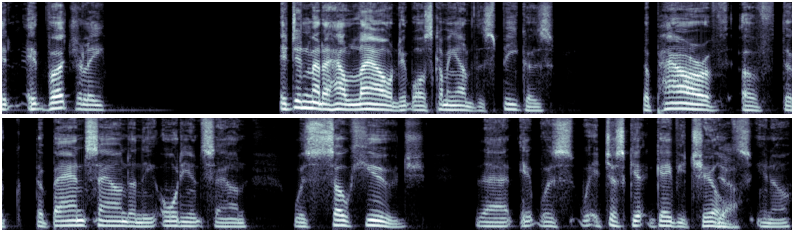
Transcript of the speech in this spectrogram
it it virtually it didn't matter how loud it was coming out of the speakers. The power of of the the band sound and the audience sound was so huge that it was it just get, gave you chills, yeah. you know.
